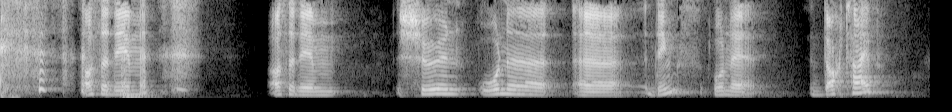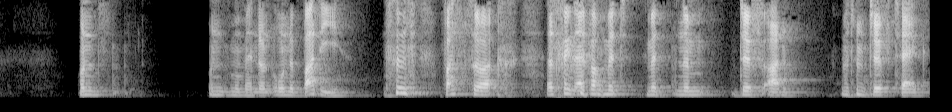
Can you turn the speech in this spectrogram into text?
außerdem, außerdem schön ohne äh, Dings, ohne Doctype und und Moment und ohne Buddy. Was zur das fängt einfach mit mit einem Diff an, mit einem Diff Tag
